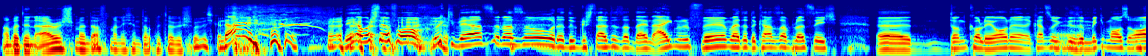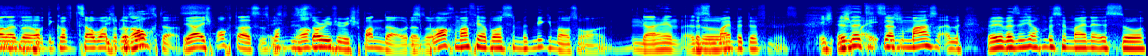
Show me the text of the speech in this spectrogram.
Aber den Irishman darf man nicht in doppelter Geschwindigkeit. Nein! nee, aber stell dir vor, rückwärts oder so, oder du gestaltest dann deinen eigenen Film, also du kannst dann plötzlich äh, Don Corleone, kannst du irgendwie so Mickey Mouse Ohren also auf den Kopf zaubern Ich oder brauch so. das. Ja, ich brauch das. Das Ich macht diese brauch- Story für mich spannender oder Ich so. brauche Mafia-Bosse mit Mickey Mouse Ohren. Nein, also Das ist mein Bedürfnis. ich, Das ich, ist ich, sozusagen Maß, was ich auch ein bisschen meine, ist so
